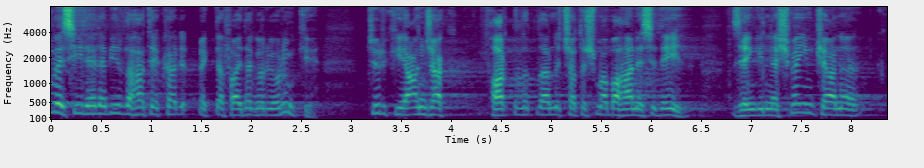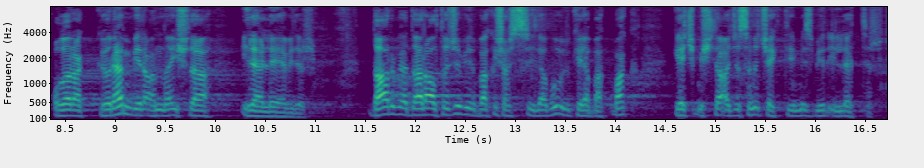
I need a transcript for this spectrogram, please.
Bu vesileyle bir daha tekrar etmekte fayda görüyorum ki, Türkiye ancak farklılıklarını çatışma bahanesi değil, zenginleşme imkanı olarak gören bir anlayışla ilerleyebilir. Dar ve daraltıcı bir bakış açısıyla bu ülkeye bakmak, geçmişte acısını çektiğimiz bir illettir.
